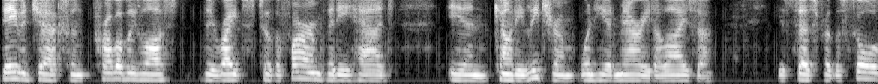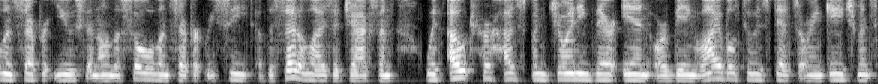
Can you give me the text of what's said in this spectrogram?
David Jackson probably lost the rights to the farm that he had in County Leitrim when he had married Eliza. It says for the sole and separate use and on the sole and separate receipt of the said Eliza Jackson without her husband joining therein or being liable to his debts or engagements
